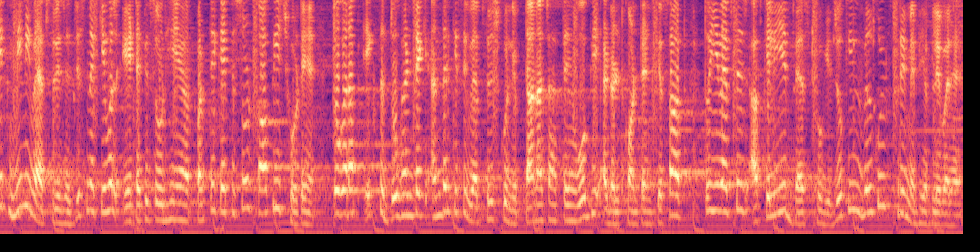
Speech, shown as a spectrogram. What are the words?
एक मिनी वेब सीरीज़ है, जिसमें केवल एट एपिसोड ही है और प्रत्येक एपिसोड काफ़ी छोटे हैं। तो अगर आप एक से दो घंटे के अंदर किसी वेब सीरीज़ को निपटाना चाहते हैं, वो भी एडल्ट कंटेंट के साथ तो ये वेब सीरीज़ आपके लिए बेस्ट होगी, जो कि बिल्कुल फ्री में भी अवेलेबल है।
